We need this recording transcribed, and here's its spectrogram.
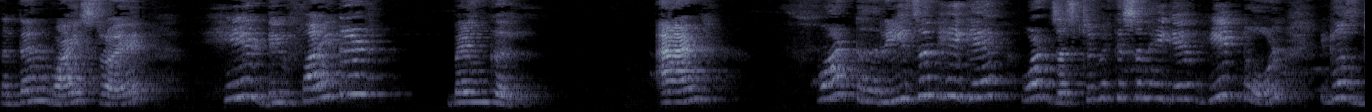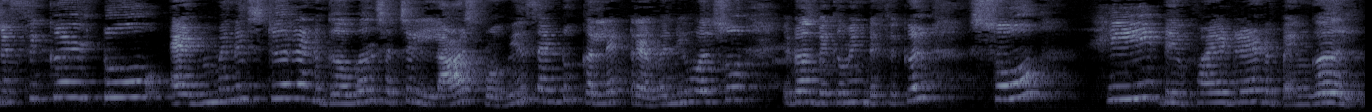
the then viceroy he divided Bengal and what reason he gave? What justification he gave? He told it was difficult to administer and govern such a large province and to collect revenue also it was becoming difficult. So he divided bengal.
